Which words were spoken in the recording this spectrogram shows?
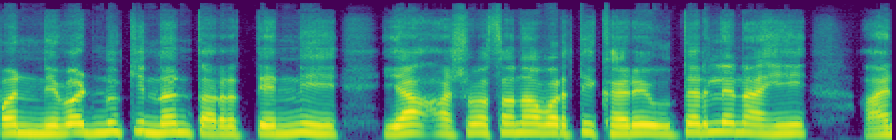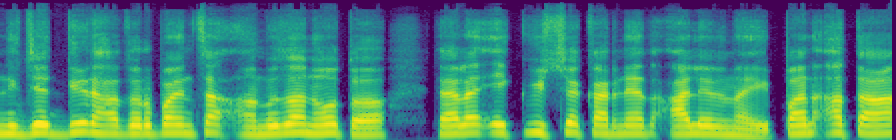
पण निवडणुकीनंतर त्यांनी या आश्वासनावरती खरे उतरले नाही आणि जे दीड हजार रुपयांचं अनुदान होतं त्याला एकवीसशे करण्यात आलेलं नाही. पण आता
